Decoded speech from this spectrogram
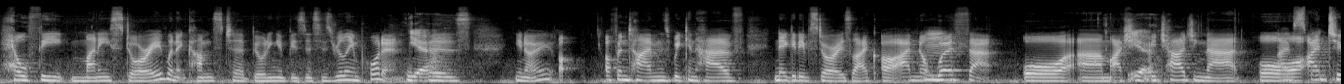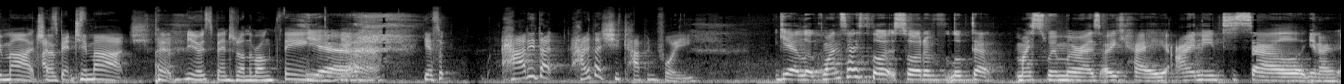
healthy money story when it comes to building a business is really important. Yeah. Because, you know, oftentimes we can have negative stories like, oh, I'm not worth that. Or um, I shouldn't Yeah. be charging that. Or I've spent I'm- too much. I've I've- spent too much. But, you know, spent it on the wrong thing. Yeah. Yeah. Yeah. So how did that how did that shift happen for you? yeah, look, once I thought sort of looked at my swimwear as okay, I need to sell, you know,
